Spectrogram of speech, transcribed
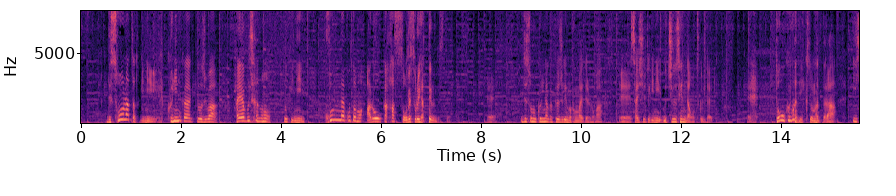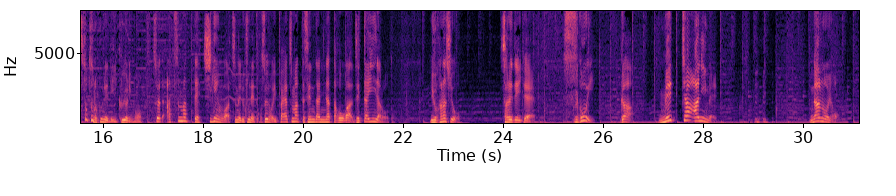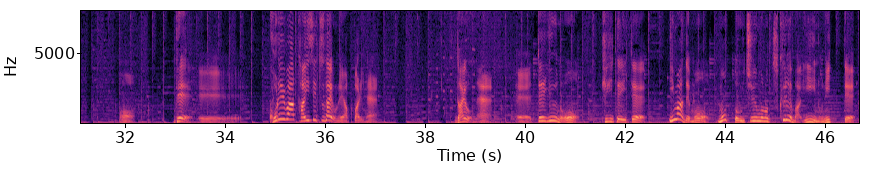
でそうなった時に国中教授ははやぶさの時にこんなこともあろうか発想でそれやってるんですって、ええでその国中教授が今考えてるのが、えー最終的に宇宙船団を作りたいと、え遠くまで行くとなったら一つの船で行くよりもそうやって集まって資源を集める船とかそういうのがいっぱい集まって船団になった方が絶対いいだろうという話をされていてすごいがめっちゃアニメなのよ。うんで、えーこれは大切だよねやっぱりね。だよね。えーっていうのを聞いていて今でももっと宇宙物作ればいいのにって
